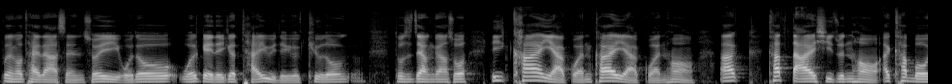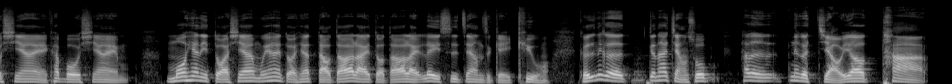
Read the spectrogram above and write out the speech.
不能够太大声，所以我都我给的一个台语的一个 Q 都都是这样跟他说：你开牙关，开牙关吼，啊，卡大的时阵吼，啊卡无声诶，卡无声诶。莫像你大声，莫像你大声，倒倒来，倒倒来，类似这样子给 Q 哦。可是那个跟他讲说，他的那个脚要踏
